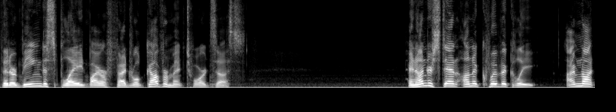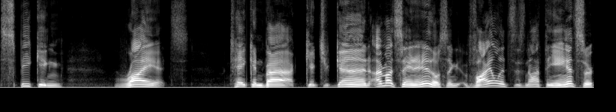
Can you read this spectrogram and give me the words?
that are being displayed by our federal government towards us. And understand unequivocally, I'm not speaking riots, taken back, get your gun. I'm not saying any of those things. Violence is not the answer.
